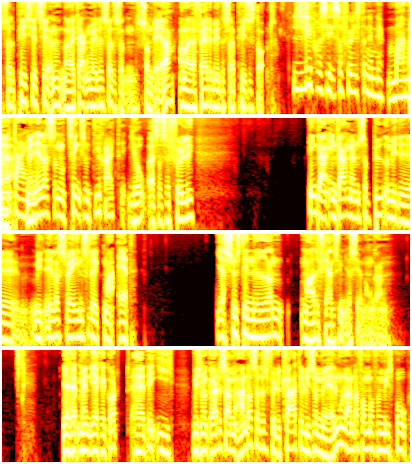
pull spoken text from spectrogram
så er det pisse irriterende. Når jeg er i gang med det, så er det sådan, som det er. Og når jeg er færdig med det, så er jeg pisse stolt. Lige præcis, så føles det nemlig meget, meget dejligt. Men ellers sådan nogle ting som direkte, jo, altså selvfølgelig. En gang, en gang imellem, så byder mit, øh, mit ellers svage intellekt mig, at jeg synes, det er nederen meget det fjernsyn, jeg ser nogle gange. Jeg kan, men jeg kan godt have det i... Hvis man gør det sammen med andre, så er det selvfølgelig klart, det er ligesom med alle mulige andre former for misbrug.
